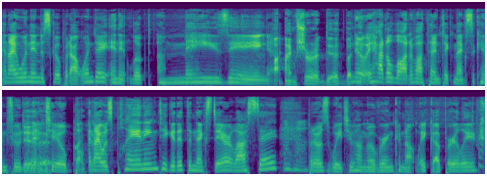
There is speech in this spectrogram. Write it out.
And I went in to scope it out one day and it looked amazing. I- I'm sure it did, but no, you- it had a lot of authentic Mexican food in it, it? too. But and I was planning to get it the next day or last day, mm-hmm. but I was way too hungover and could not wake up early.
